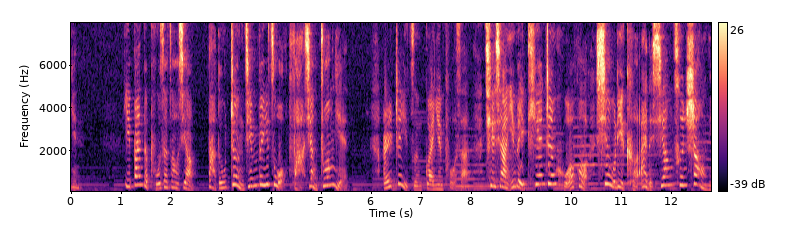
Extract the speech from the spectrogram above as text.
音。一般的菩萨造像大都正襟危坐，法相庄严。而这尊观音菩萨却像一位天真活泼、秀丽可爱的乡村少女。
